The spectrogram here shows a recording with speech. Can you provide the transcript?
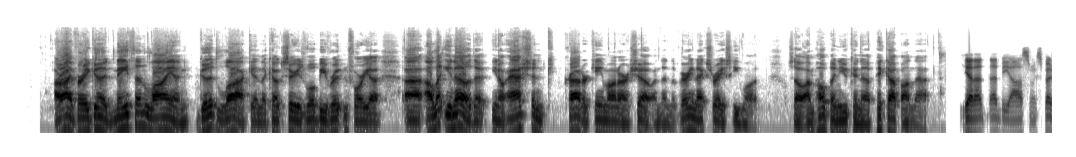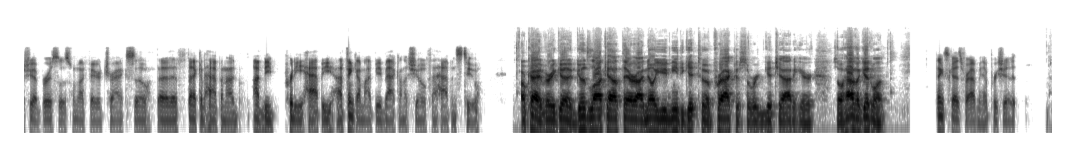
All right, very good, Nathan Lyon. Good luck in the Coke Series. We'll be rooting for you. Uh, I'll let you know that you know Ashton Crowder came on our show, and then the very next race he won. So I'm hoping you can uh, pick up on that. Yeah, that that'd be awesome, especially at Bristol. It's one of my favorite tracks. So that if that could happen, I'd I'd be pretty happy. I think I might be back on the show if that happens too. Okay, very good. Good luck out there. I know you need to get to a practice, so we're gonna get you out of here. So have a good one. Thanks, guys, for having me. I appreciate it.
